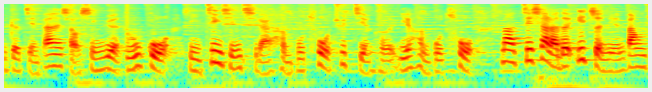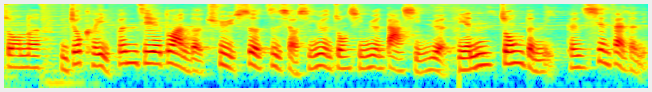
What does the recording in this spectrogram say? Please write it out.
一个简单的小心愿。如果你进行起来很不错，去检核也很不错，那接下来的一整年当中呢，你就可以分阶段的去设置小心愿、中心愿、大心愿。年终的你跟现在的你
